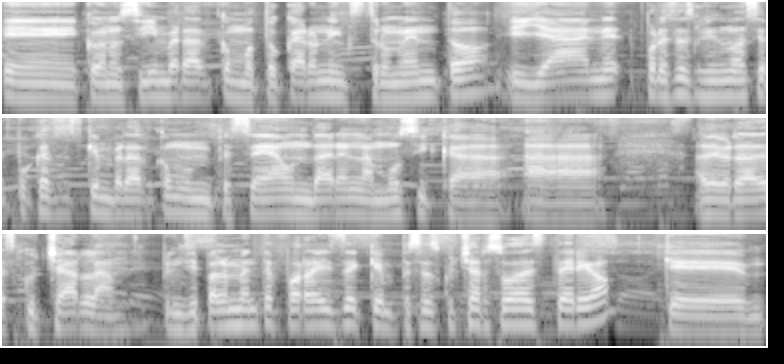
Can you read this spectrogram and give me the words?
eh, conocí en verdad como tocar un instrumento. Y ya en- e, por esas mismas épocas es que en verdad como empecé a ahondar en la música, a, a de verdad escucharla. Principalmente fue a raíz de que empecé a escuchar Soda Stereo, que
